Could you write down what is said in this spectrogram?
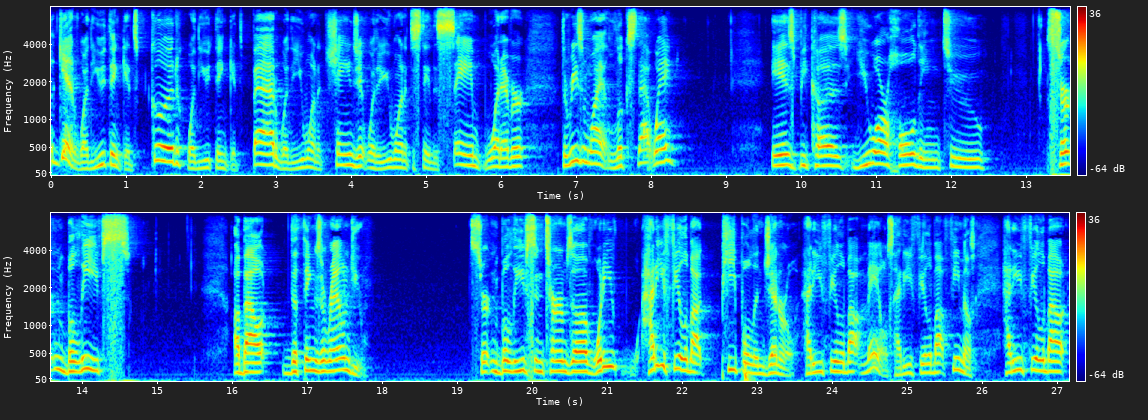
Again, whether you think it's good, whether you think it's bad, whether you want to change it, whether you want it to stay the same, whatever. The reason why it looks that way is because you are holding to certain beliefs about the things around you. Certain beliefs in terms of what do you how do you feel about people in general? How do you feel about males? How do you feel about females? How do you feel about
